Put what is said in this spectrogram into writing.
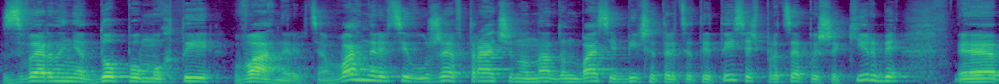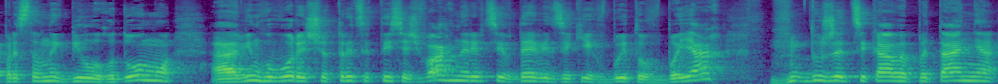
звернення допомогти вагнерівцям. Вагнерівців вже втрачено на Донбасі більше 30 тисяч. Про це пише Кірбі, представник Білого Дому. Він говорить, що 30 тисяч вагнерівців, 9 з яких вбито в боях. Дуже цікаве питання.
